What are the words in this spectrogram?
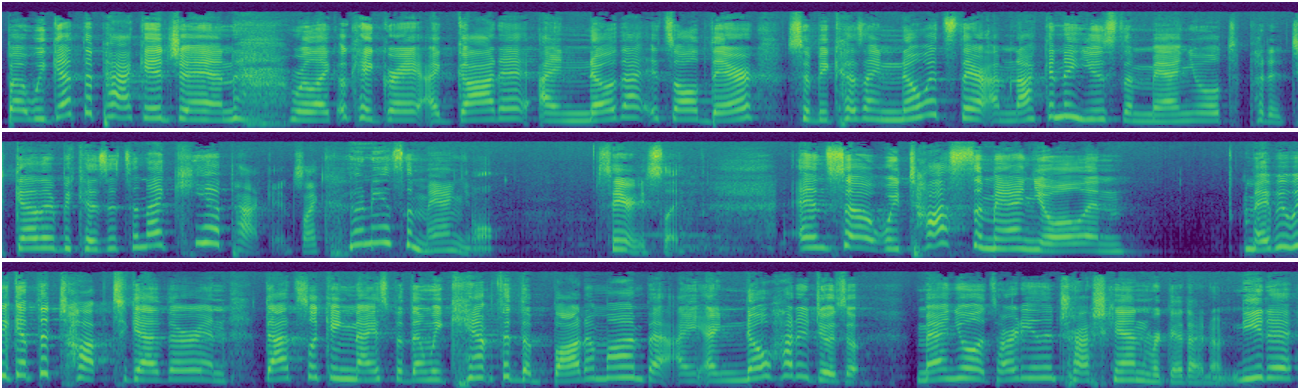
But we get the package and we're like, okay, great, I got it. I know that it's all there. So because I know it's there, I'm not going to use the manual to put it together because it's an IKEA package. Like, who needs the manual? Seriously. And so we toss the manual and maybe we get the top together and that's looking nice, but then we can't fit the bottom on, but I, I know how to do it. So manual, it's already in the trash can. We're good. I don't need it.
